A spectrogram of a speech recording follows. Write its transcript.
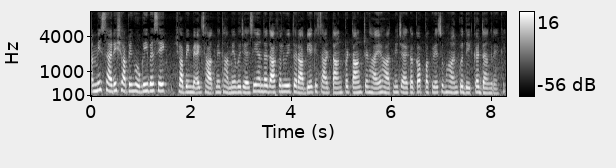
अम्मी, सारी शॉपिंग हो गई, बस एक शॉपिंग बैग हाथ में थामे वो जैसे ही अंदर दाखिल हुई तो राबिया के साथ टांग पर टांग चढ़ाए हाथ में चाय का कप पकड़े सुबहान को देखकर दंग रह गई।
